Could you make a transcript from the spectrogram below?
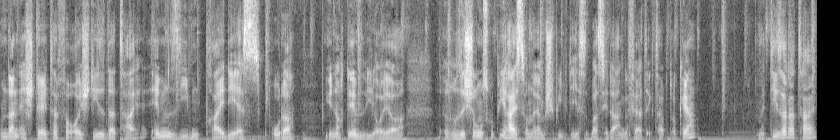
und dann erstellt er für euch diese Datei M73DS oder je nachdem, wie euer Sicherungskopie heißt von eurem Spiel, was ihr da angefertigt habt, okay? Mit dieser Datei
